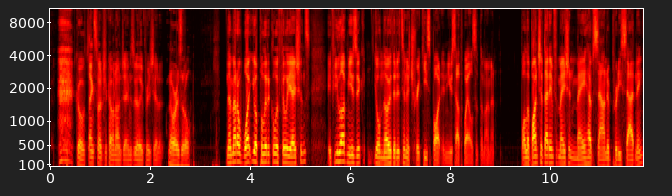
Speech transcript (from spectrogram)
cool. Thanks so much for coming on, James. Really appreciate it. No worries at all. No matter what your political affiliations, if you love music, you'll know that it's in a tricky spot in New South Wales at the moment. While a bunch of that information may have sounded pretty saddening,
